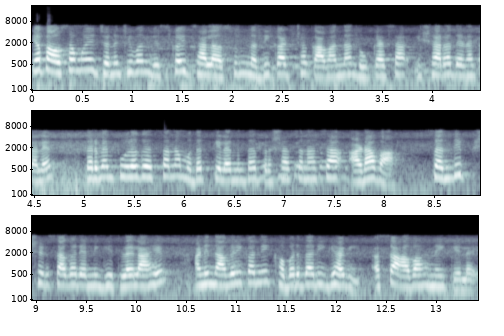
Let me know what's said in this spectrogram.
या पावसामुळे जनजीवन विस्कळीत झालं असून नदीकाठच्या गावांना धोक्याचा इशारा देण्यात आलाय. दरम्यान पूरग्रस्तांना मदत केल्यानंतर प्रशासनाचा आढावा संदीप क्षीरसागर यांनी घेतलेला आहे आणि नागरिकांनी खबरदारी घ्यावी असं आवाहनही केलंय.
